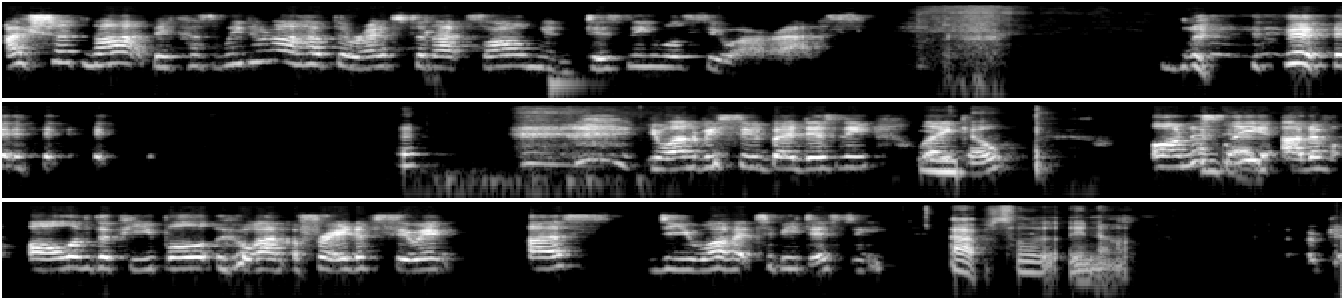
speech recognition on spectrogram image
I should not because we do not have the rights to that song and Disney will sue our ass. you want to be sued by Disney? Like, nope. honestly, out of all of the people who I'm afraid of suing us, do you want it to be Disney? Absolutely not. Okay.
